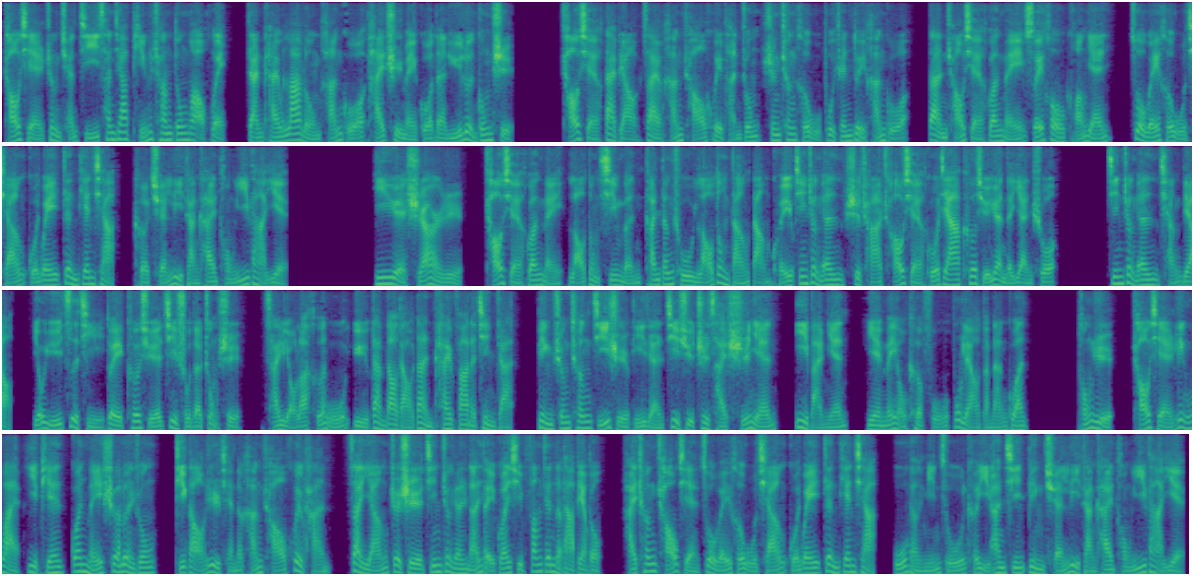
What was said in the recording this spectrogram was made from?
朝鲜政权即参加平昌冬奥会，展开拉拢韩国、排斥美国的舆论攻势。朝鲜代表在韩朝会谈中声称核武不针对韩国，但朝鲜官媒随后狂言，作为核武强国威震天下，可全力展开统一大业。一月十二日。朝鲜官媒《劳动新闻》刊登出劳动党党魁金正恩视察朝鲜国家科学院的演说。金正恩强调，由于自己对科学技术的重视，才有了核武与弹道导弹开发的进展，并声称，即使敌人继续制裁十年、一百年，也没有克服不了的难关。同日，朝鲜另外一篇官媒社论中提到日前的韩朝会谈，赞扬这是金正恩南北关系方针的大变动，还称朝鲜作为核武强国威震天下，五等民族可以安心并全力展开统一大业。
